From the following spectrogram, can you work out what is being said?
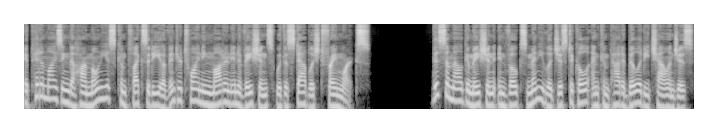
epitomizing the harmonious complexity of intertwining modern innovations with established frameworks. This amalgamation invokes many logistical and compatibility challenges,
